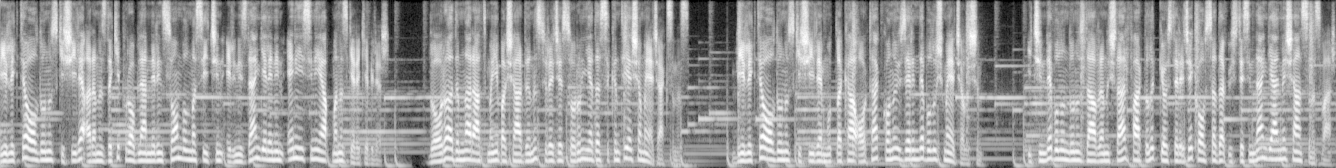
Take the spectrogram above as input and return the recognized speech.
Birlikte olduğunuz kişiyle aranızdaki problemlerin son bulması için elinizden gelenin en iyisini yapmanız gerekebilir. Doğru adımlar atmayı başardığınız sürece sorun ya da sıkıntı yaşamayacaksınız. Birlikte olduğunuz kişiyle mutlaka ortak konu üzerinde buluşmaya çalışın. İçinde bulunduğunuz davranışlar farklılık gösterecek olsa da üstesinden gelme şansınız var.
